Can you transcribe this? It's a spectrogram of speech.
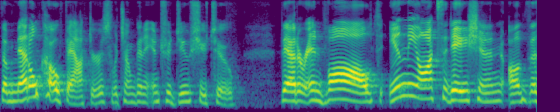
the metal cofactors, which I'm going to introduce you to, that are involved in the oxidation of the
